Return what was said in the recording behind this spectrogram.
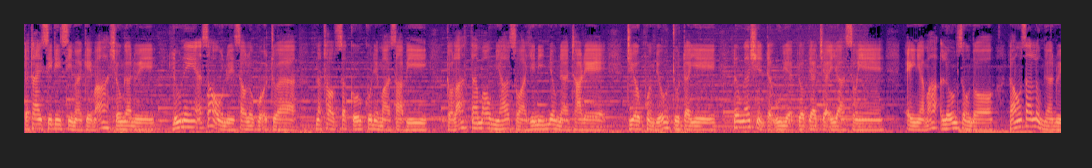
ရထိုင် CDC မှာကိမှာရုံးကန်တွေလူနေအဆောက်အုံတွေဆောက်လုပ်ဖို့အတွက်2019ခုနှစ်မှာစပြီးဒေါ်လာတန်ပေါင်းများစွာယင်းနှိမ့်မြုပ်နှံထားတဲ့တရုတ်ဖွံ့ဖြိုးတိုးတက်ရေးလုပ်ငန်းရှင်တဦးရဲ့ပြောပြချက်အရဆိုရင်အိမ်ညမှာအလုံးစုံသောလောင်စာလုပ်ငန်းတွေ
